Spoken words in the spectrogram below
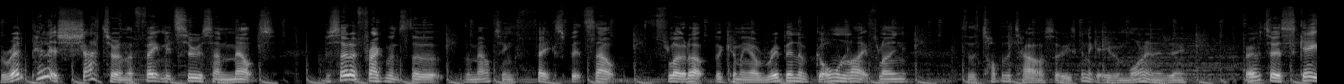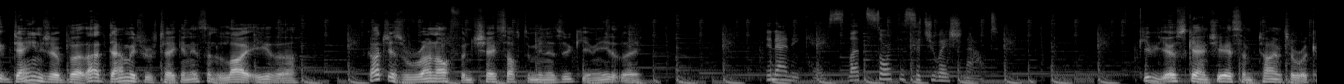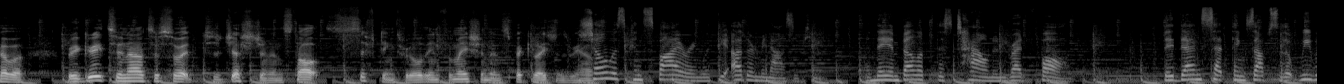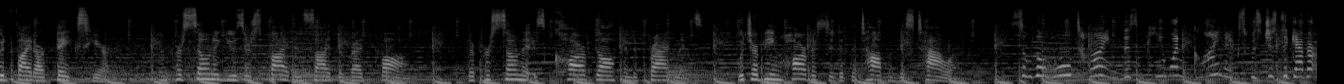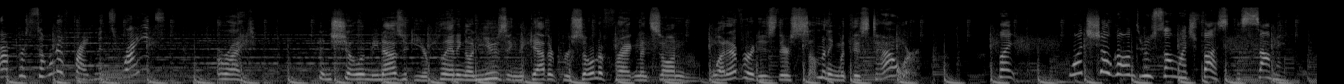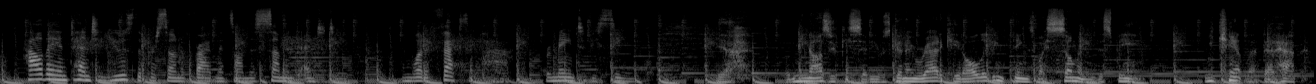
The red pillars shatter and the fake Mitsuru-san melts. Persona fragments the, the melting fake spits out float up, becoming a ribbon of golden light flowing to the top of the tower, so he's going to get even more energy. We're able to escape danger, but that damage we've taken isn't light either. Can't just run off and chase after Minazuki immediately. In any case, let's sort the situation out. Give Yosuke and Chie some time to recover. We agreed to now to sweat suggestion and start sifting through all the information and speculations we have. Sho is conspiring with the other Minazuki, and they enveloped this town in red fog. They then set things up so that we would fight our fakes here. When Persona users fight inside the red fog, their persona is carved off into fragments, which are being harvested at the top of this tower. So the whole time, this P1 climax was just to gather our persona fragments, right? Right. And Sho and Minazuki are planning on using the gathered persona fragments on whatever it is they're summoning with this tower. But what's Sho going through so much fuss to summon? How they intend to use the persona fragments on this summoned entity, and what effects it'll have, remain to be seen. Yeah, but Minazuki said he was gonna eradicate all living things by summoning this being. We can't let that happen.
